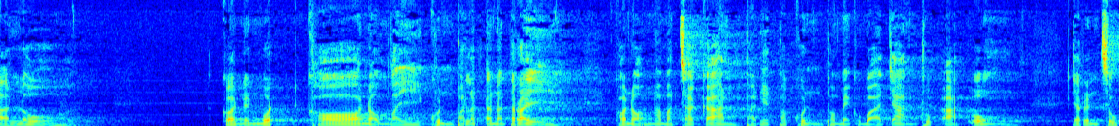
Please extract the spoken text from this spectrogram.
ฮัลโล ก่อนอื่นมดขอหน่อมไว้คุณพระรัตนตรัยขอหน่อมนมัสการพระเดชพระคุณพ่อแม่ครูบาอาจารย์ทุกอาจองค์เจริญสุข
